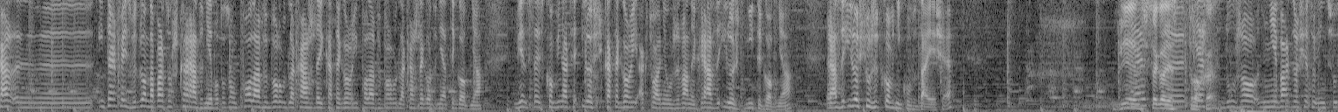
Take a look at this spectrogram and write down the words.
Yy, interfejs wygląda bardzo szkaradnie, bo to są pola wyboru dla każdej kategorii, pola wyboru dla każdego dnia tygodnia. Więc to jest kombinacja ilość kategorii aktualnie używanych razy ilość dni tygodnia, razy ilość użytkowników zdaje się. Więc tego e, jest trochę. Jest dużo, nie bardzo się to intu,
